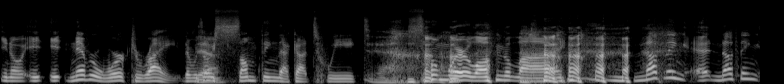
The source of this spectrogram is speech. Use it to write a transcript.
you know, it, it never worked right. There was Yeah. always something that got tweaked Yeah. somewhere along the line. nothing, eh, nothing,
